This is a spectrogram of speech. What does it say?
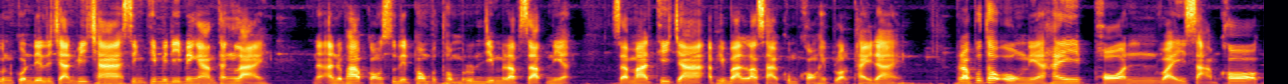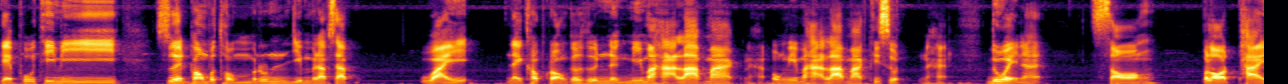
คุณกลเดลิฉานวิชาสิ่งที่ไม่ดีไม่งามทั้งหลายนะอนุภาพของสมเด็จพ่อปฐมรุ่นยิ้มรับทรัพย์เนี่ยสามารถที่จะอภิบาลรักษาคุ้มครองให้ปลอดภัยได้ พระพุทธองค์เนี่ยให้พรไว้ 3 ข้อแก่ผู้ที่มีสมเด็จพ่อปฐมรุ่นยิ้มรับทรัพย์ไว้ในครอบครองก็คือ 1 มีมหาลาภมากนะฮะองค์นี้มหาลาภมากที่สุดนะฮะด้วยนะฮะสองปลอดภัย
